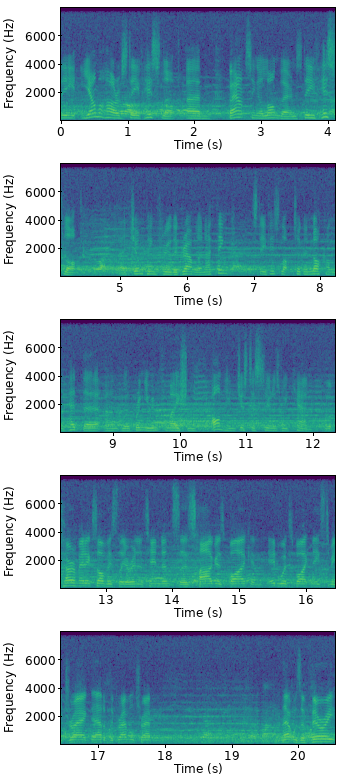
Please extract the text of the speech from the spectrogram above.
the Yamaha of Steve Hislop um, bouncing along there, and Steve Hislop uh, jumping through the gravel. And I think Steve Hislop took a knock on the head there, and we'll bring you information on him just as soon as we can. Well, the paramedics obviously are in attendance as Haga's bike and Edwards' bike needs to be dragged out of the gravel trap. And that was a very,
